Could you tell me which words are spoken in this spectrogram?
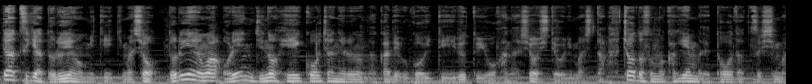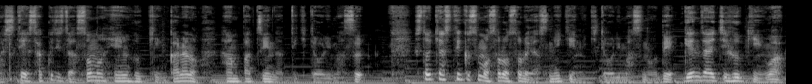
では次はドル円を見ていきましょう。ドル円はオレンジの平行チャンネルの中で動いているというお話をしておりました。ちょうどその加減まで到達しまして、昨日はその辺付近からの反発になってきております。ストキャスティクスもそろそろ安値圏に来ておりますので、現在地付近は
